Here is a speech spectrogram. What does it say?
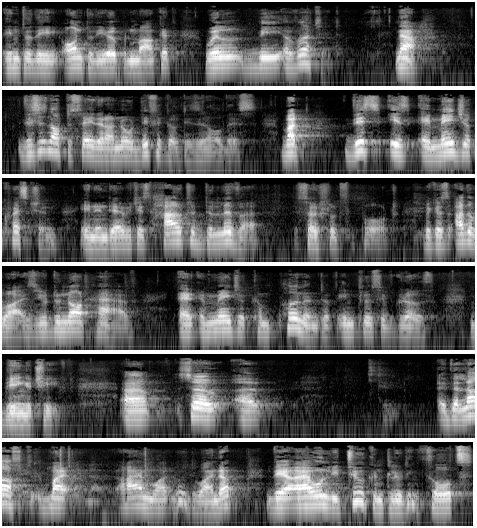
into the, onto the open market will be averted. Now, this is not to say there are no difficulties in all this, but this is a major question in India, which is how to deliver social support, because otherwise you do not have a, a major component of inclusive growth being achieved. Uh, so, uh, the last, my, I am going to wind up. There are only two concluding thoughts.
